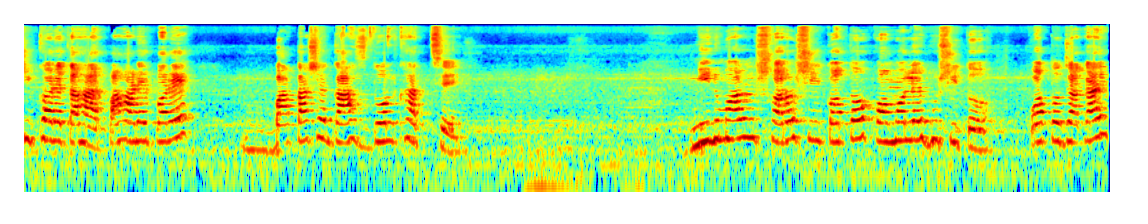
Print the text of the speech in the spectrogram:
শিখরে তাহার। পাহাড়ের পরে বাতাসে গাছ দোল খাচ্ছে। নির্মল সরসী কত কমলে ভূষিত। কত জায়গায়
